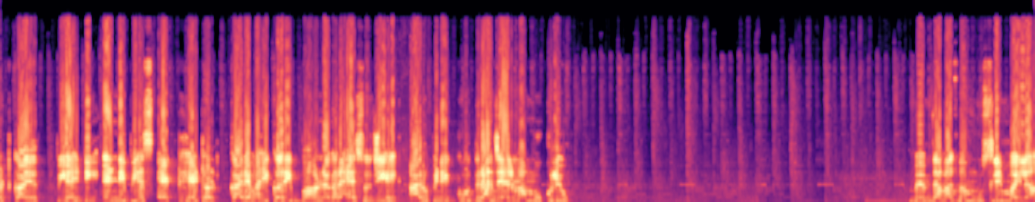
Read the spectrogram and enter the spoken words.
અટકાયત. પીઆઈટી એનડીપીએસ એક્ટ હેઠળ કાર્યવાહી કરી ભાવનગર એસઓજીએ આરોપીને ગોધરા જેલમાં મોકલ્યો. મહેમદાવાદમાં મુસ્લિમ મહિલા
